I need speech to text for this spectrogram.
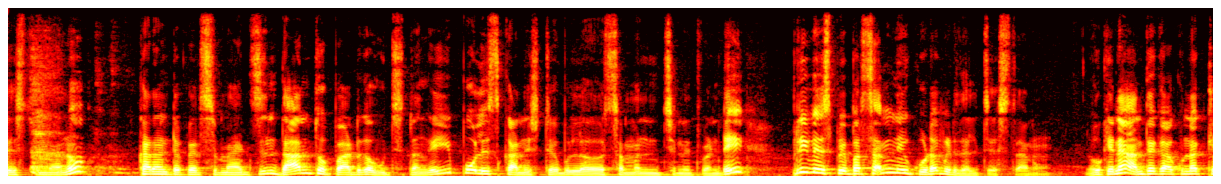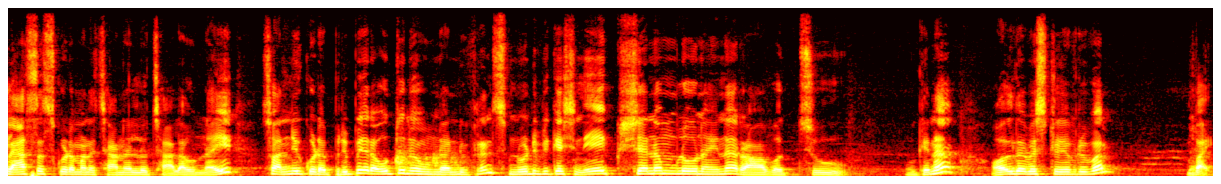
చేస్తున్నాను. Current affairs magazine. దాంతో పాటుగా ఉచితంగా ఈ పోలీస్ కానిస్టేబుల్ సంబంధించినటువంటి ప్రీవియస్ పేపర్స్ అన్నీ కూడా విడుదల చేస్తాను. ఓకేనా? అంతేకాకుండా క్లాసెస్ కూడా మన ఛానల్లో చాలా ఉన్నాయి. సో అన్నీ కూడా ప్రిపేర్ అవుతూనే ఉండండి ఫ్రెండ్స్. నోటిఫికేషన్ ఏ క్షణంలోనైనా రావచ్చు. ఓకేనా? All the best to everyone bye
